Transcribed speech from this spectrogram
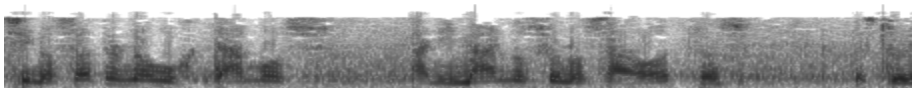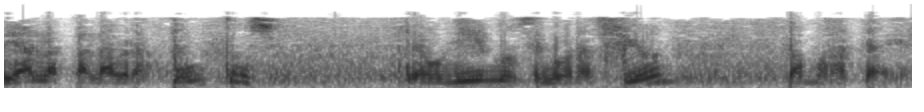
si nosotros no buscamos animarnos unos a otros, estudiar la palabra juntos, reunirnos en oración, vamos a caer.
